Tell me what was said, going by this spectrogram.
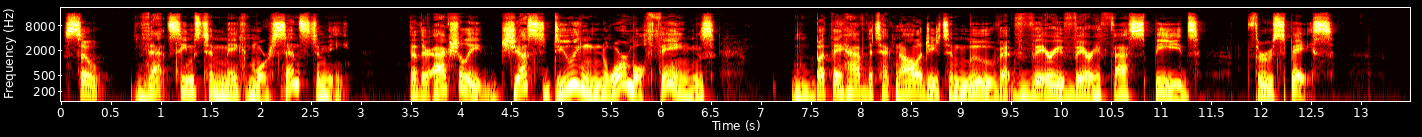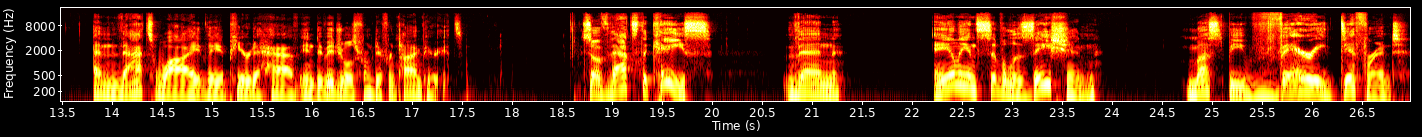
So that seems to make more sense to me that they're actually just doing normal things, but they have the technology to move at very very fast speeds through space. And that's why they appear to have individuals from different time periods. So if that's the case, then alien civilization must be very different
